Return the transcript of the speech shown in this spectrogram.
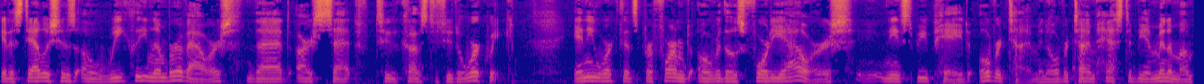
It establishes a weekly number of hours that are set to constitute a work week. Any work that's performed over those 40 hours needs to be paid overtime, and overtime has to be a minimum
